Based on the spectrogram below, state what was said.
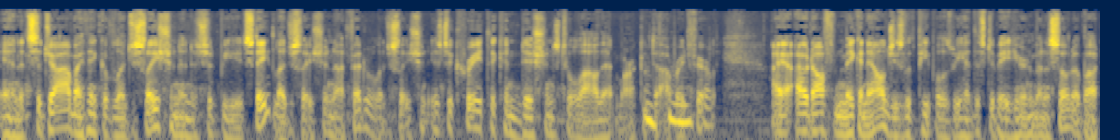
And it's the job, I think, of legislation, and it should be state legislation, not federal legislation, is to create the conditions to allow that market mm-hmm. to operate fairly. I, I, would often make analogies with people as we had this debate here in Minnesota about,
